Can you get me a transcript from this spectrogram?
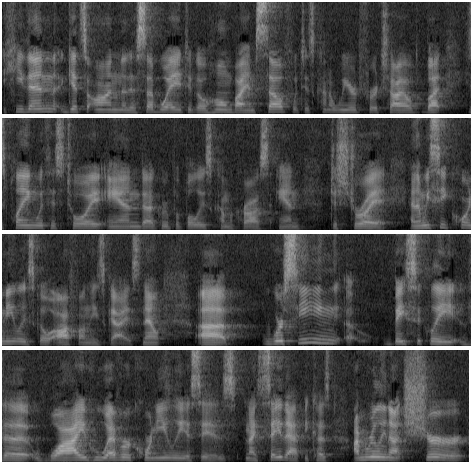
he then gets on the subway to go home by himself, which is kind of weird for a child, but he's playing with his toy, and a group of bullies come across and destroy it. And then we see Cornelius go off on these guys. Now, we're seeing uh, basically the why whoever Cornelius is, and I say that because I'm really not sure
